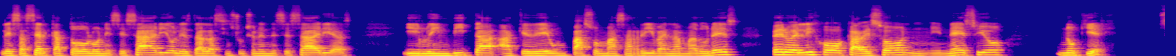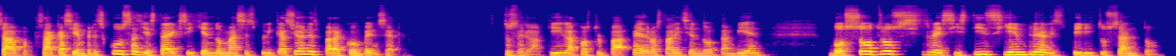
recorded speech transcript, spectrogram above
les acerca todo lo necesario, les da las instrucciones necesarias y lo invita a que dé un paso más arriba en la madurez, pero el hijo cabezón y necio no quiere. Saca siempre excusas y está exigiendo más explicaciones para convencerlo. Entonces aquí el apóstol Pedro está diciendo también, vosotros resistid siempre al Espíritu Santo.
